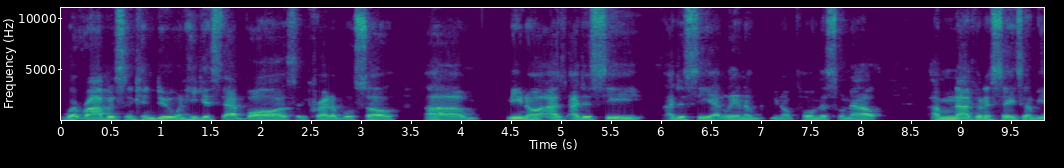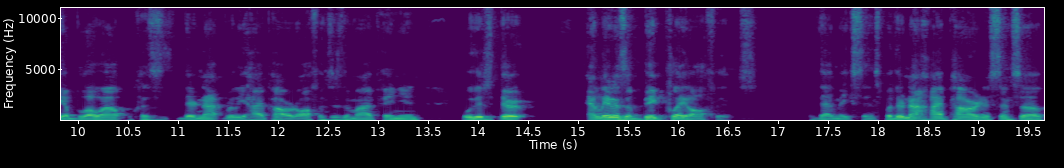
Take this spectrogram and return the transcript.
what Robinson can do when he gets that ball is incredible. So, um, you know, I, I just see I just see Atlanta, you know, pulling this one out. I'm not going to say it's going to be a blowout because they're not really high powered offenses, in my opinion. Well, there's they're Atlanta's a big play offense, if that makes sense, but they're not high powered in the sense of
